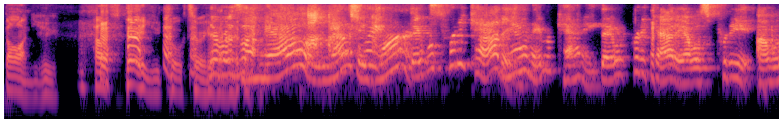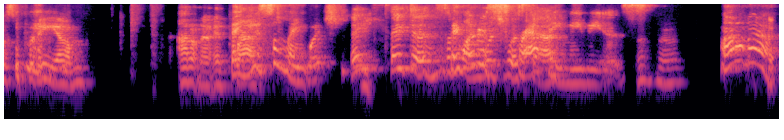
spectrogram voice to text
darn you. How dare you talk to me? There was that? a- No, no, Actually, they weren't. They were pretty catty. Yeah, they were catty. they were pretty catty. I was pretty, I was pretty, um, I don't know, They used impressed. some language. They they did some they weren't language as was scrappy, said. maybe as Mhm. I don't know.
